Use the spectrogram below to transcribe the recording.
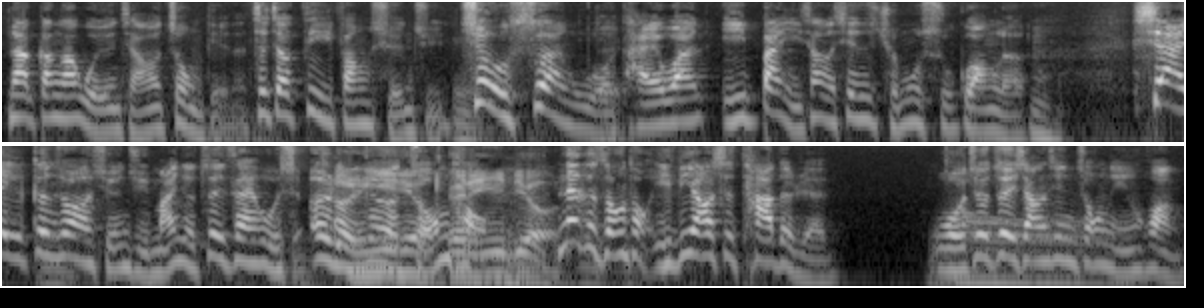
那刚刚委员讲到重点了，这叫地方选举。就算我台湾一半以上的县市全部输光了，下一个更重要的选举，马英九最在乎是二零一六的总统，那个总统一定要是他的人。我就最相信中年晃，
